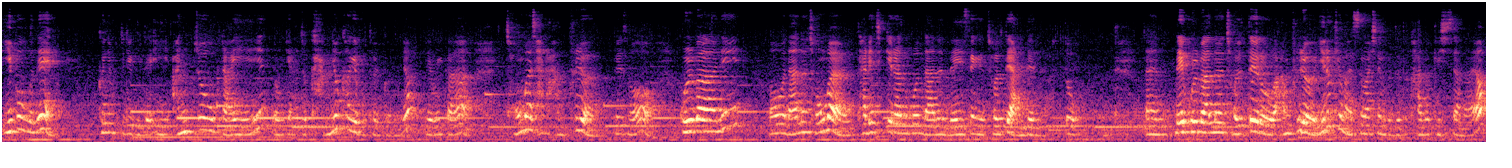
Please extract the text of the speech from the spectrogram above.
이 부분에 근육들이 근데 이 안쪽 라인 여기 아주 강력하게 붙어 있거든요. 여기가 정말 잘 안 풀려요. 그래서 골반이 어, 나는 정말 다리 찢기라는 건 나는 내 인생에 절대 안 된다. 또, 내 골반은 절대로 안 풀려요. 이렇게 말씀하시는 분들도 간혹 계시잖아요.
